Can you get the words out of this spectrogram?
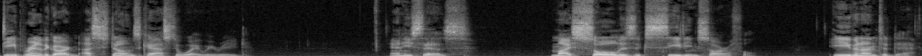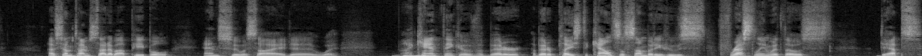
deeper into the garden, a stone's cast away, we read. And he says, My soul is exceeding sorrowful, even unto death. I've sometimes thought about people and suicide. Uh, mm-hmm. I can't think of a better a better place to counsel somebody who's wrestling with those depths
